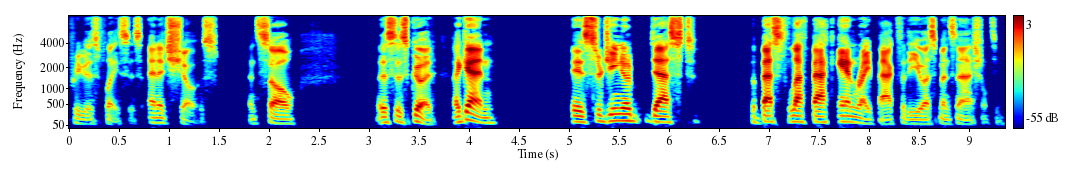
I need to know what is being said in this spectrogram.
previous places, and it shows. And so, this is good. Again, is Serginho Dest the best left back and right back for the U.S. men's national team?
